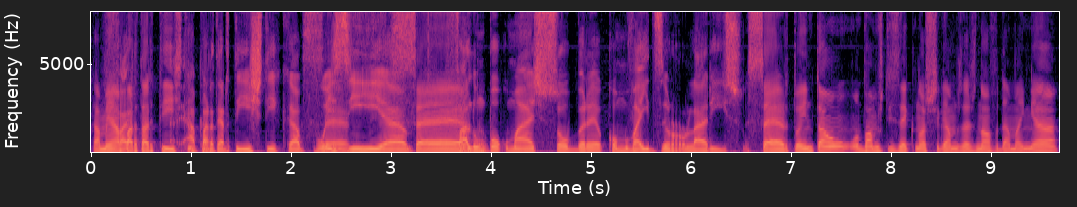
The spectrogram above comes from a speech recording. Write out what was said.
Também a parte artística. A parte artística, poesia poesia. Certo. Fala um pouco mais sobre como vai desenrolar isso. Certo. Então, vamos dizer que nós chegamos às nove da manhã,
